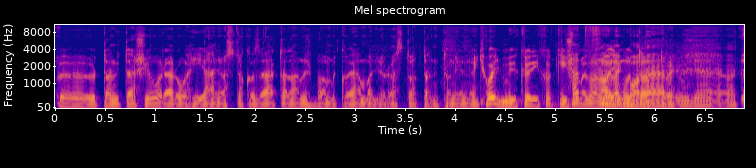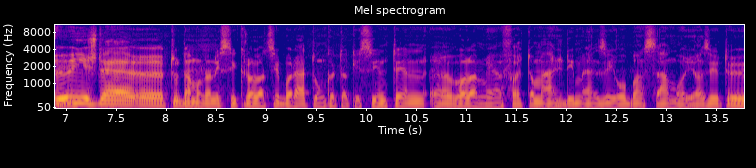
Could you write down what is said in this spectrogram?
ö, tanítási óráról hiányoztak az általánosban, amikor elmagyarázta a tanítani, hogy hogy működik a kis Hát meg a nagy mutató. Badár, ugye, aki... Ő is, de ö, tudnám mondani Szikra Laci barátunkat, aki szintén ö, valamilyen fajta más dimenzióban számolja azért. Ő,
